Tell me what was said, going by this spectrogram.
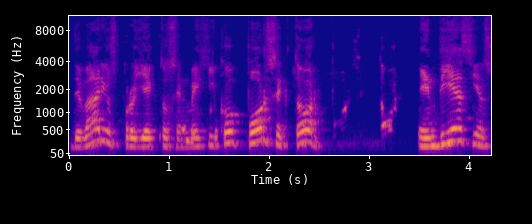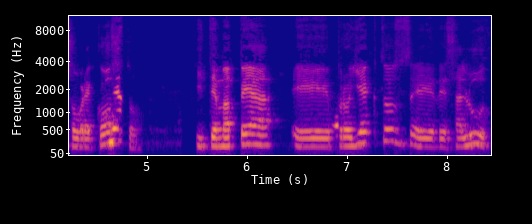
de varios proyectos en México por sector, en días y en sobrecosto. Y te mapea eh, proyectos eh, de salud,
